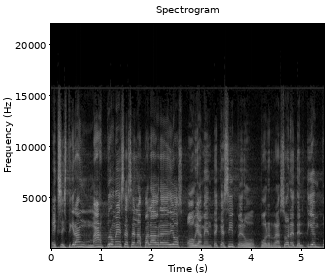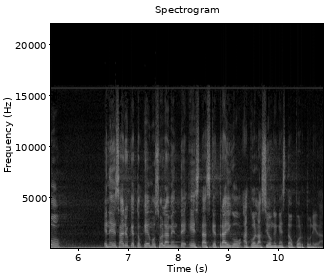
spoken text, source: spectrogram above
existirán más promesas en la palabra de Dios, obviamente que sí, pero por razones del tiempo es necesario que toquemos solamente estas que traigo a colación en esta oportunidad.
